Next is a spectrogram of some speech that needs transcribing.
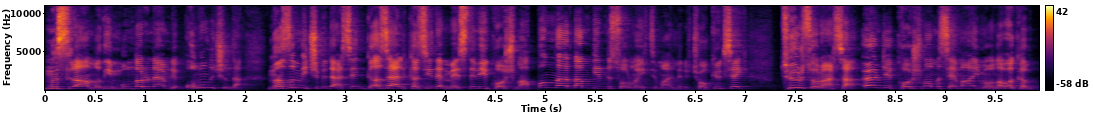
Mısra mı? Değil mi? Bunlar önemli. Onun dışında nazım biçimi derse gazel, kaside, mesnevi, koşma bunlardan birini sorma ihtimalleri çok yüksek. Tür sorarsa önce koşma mı semai mi ona bakalım.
